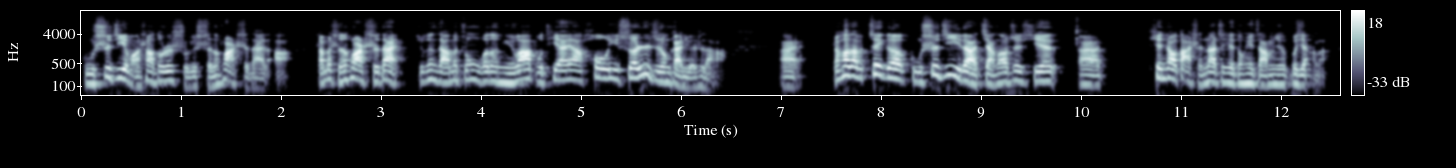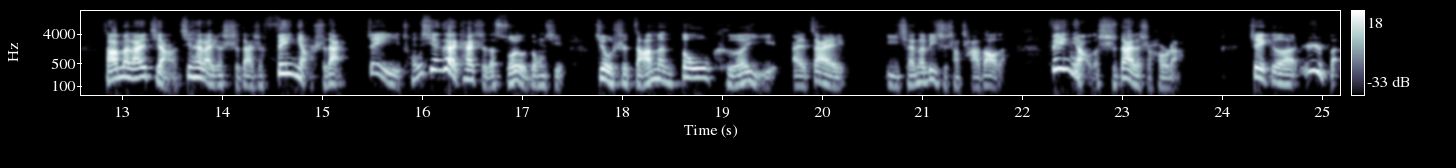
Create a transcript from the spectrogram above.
古世纪往上都是属于神话时代的啊，咱们神话时代就跟咱们中国的女娲补天呀、后羿射日这种感觉似的啊，哎，然后呢，这个古世纪的讲到这些啊，天照大神呐这些东西咱们就不讲了，咱们来讲接下来一个时代是飞鸟时代，这从现在开始的所有东西就是咱们都可以哎在以前的历史上查到的飞鸟的时代的时候的这个日本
